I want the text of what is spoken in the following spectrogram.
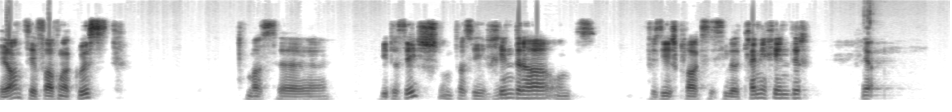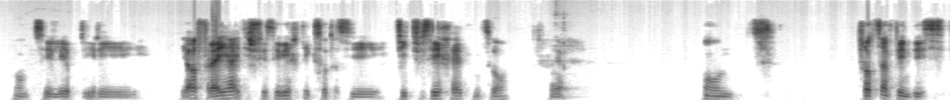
Ja, und sie haben von Anfang an gewusst, was, äh, wie das ist und dass ich mhm. Kinder habe und für sie ist klar, sie will keine Kinder. Ja. Und sie liebt ihre, ja, Freiheit ist für sie wichtig, so dass sie Zeit für sich hat und so. Ja. Und trotzdem finde ich es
